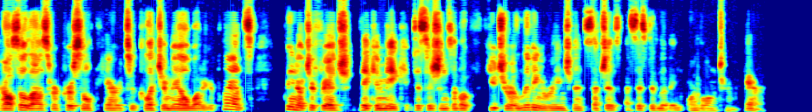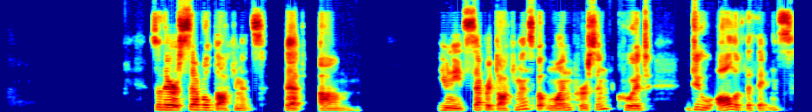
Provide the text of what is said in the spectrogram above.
It also allows for personal care to collect your mail, water your plants, clean out your fridge. They can make decisions about future living arrangements such as assisted living or long-term care. So there are several documents that um, you need separate documents, but one person could do all of the things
